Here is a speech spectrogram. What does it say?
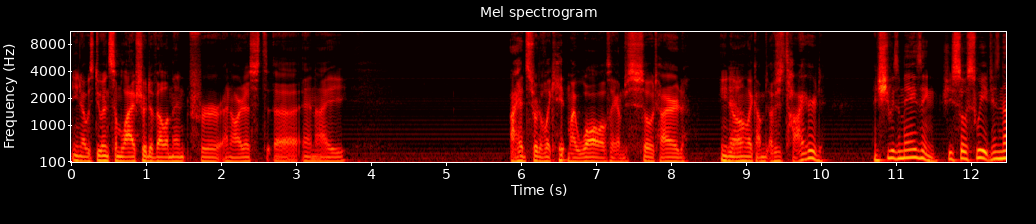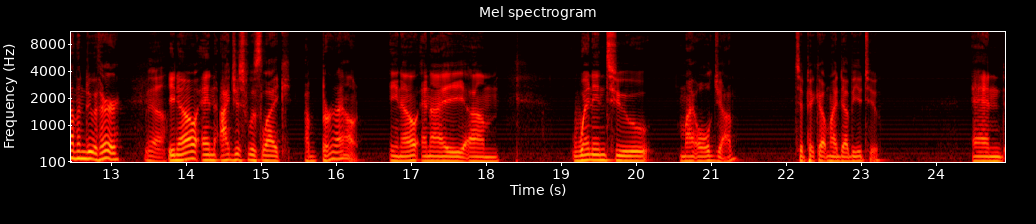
you know, I was doing some live show development for an artist uh and I I had sort of like hit my wall. I was like, I'm just so tired. You know, Yeah. like I'm, I was just tired. And she was amazing. She's so sweet. It has nothing to do with her, Yeah. you know? And I just was like a burnout, you know? And I um, went into my old job to pick up my W 2. And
